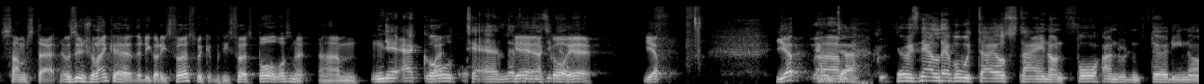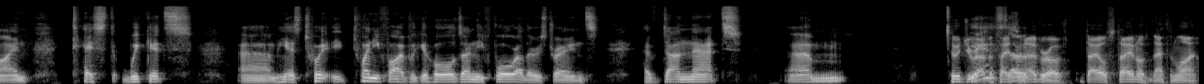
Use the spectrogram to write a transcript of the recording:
some stat. It was in Sri Lanka that he got his first wicket with his first ball, wasn't it? Um, yeah, at Galle. T- uh, yeah, at Galle. Yeah. Yep. Yep. And, um, uh, so he's now level with Dale Steyn on 439 Test wickets. Um, he has 20, 25 wicket hauls. Only four other Australians have done that. Um, who would you yeah, rather face so, an over of, Dale Steyn or Nathan Lyon?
